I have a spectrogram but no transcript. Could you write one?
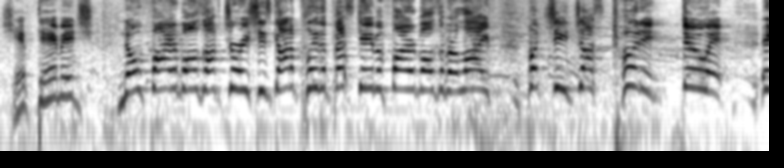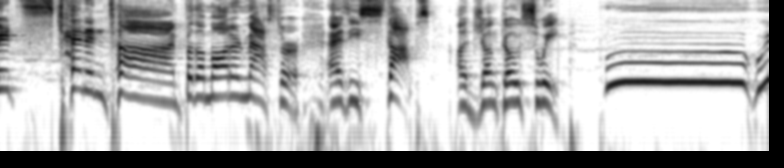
Chip damage. No fireballs off Juri. She's got to play the best game of fireballs of her life, but she just couldn't do it. It's Kennen time for the Modern Master as he stops a Junko sweep. Woo-wee.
